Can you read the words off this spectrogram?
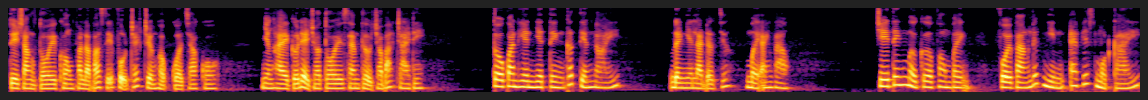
Tuy rằng tôi không phải là bác sĩ phụ trách trường hợp của cha cô, nhưng hãy cứ để cho tôi xem thử cho bác trai đi. Tô Quan Hiền nhiệt tình cất tiếng nói. Đương nhiên là được chứ, mời anh vào. Chí tinh mở cửa phòng bệnh, vội vàng liếc nhìn Evis một cái.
